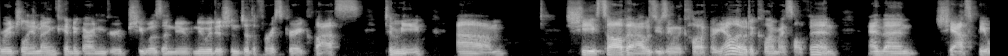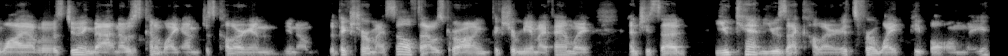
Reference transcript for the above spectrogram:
originally in my kindergarten group. She was a new new addition to the first grade class to me. Um, she saw that I was using the color yellow to color myself in, and then she asked me why I was doing that, and I was just kind of like, I'm just coloring in, you know, the picture of myself that I was drawing, picture of me and my family. And she said, "You can't use that color. It's for white people only.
